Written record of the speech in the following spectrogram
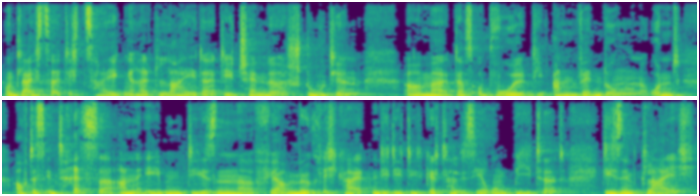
Und gleichzeitig zeigen halt leider die Gender-Studien, ähm, dass obwohl die Anwendungen und auch das Interesse an eben diesen ja, Möglichkeiten, die die Digitalisierung bietet, die sind gleich.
